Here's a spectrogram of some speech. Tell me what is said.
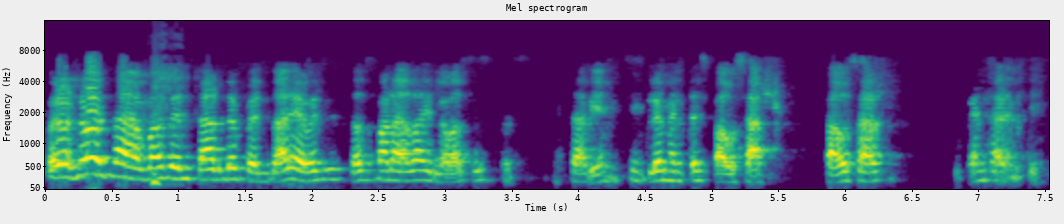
pero no es nada más sentarte, pensar y a veces estás parada y lo haces, pues está bien. Simplemente es pausar, pausar y pensar en ti.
